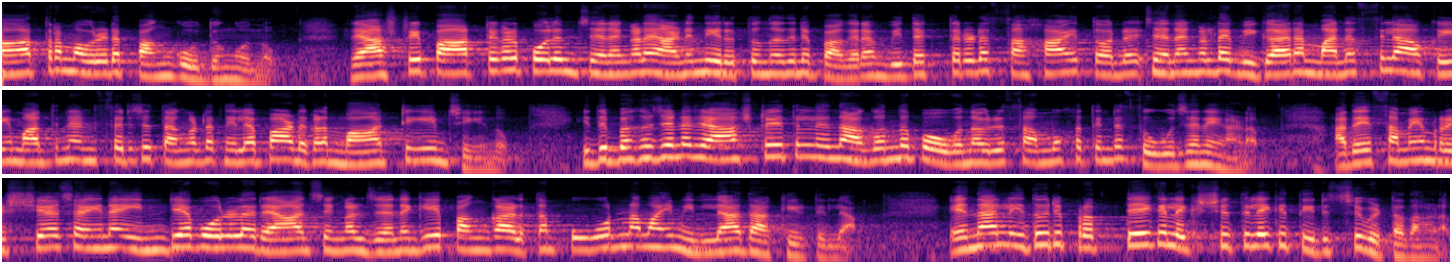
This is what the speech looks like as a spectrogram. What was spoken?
മാത്രം അവരുടെ പങ്ക് ഒതുങ്ങുന്നു. രാഷ്ട്രീയ പാർട്ടികൾ പോലും ജനങ്ങളെ അണിനിരത്തുന്നതിന് പകരം വിദഗ്ധരുടെ സഹായത്തോടെ ജനങ്ങളുടെ വികാരം മനസ്സിലാക്കുകയും അതിനനുസരിച്ച് തങ്ങളുടെ നിലപാടുകൾ മാറ്റുകയും ചെയ്യുന്നു. ഇത് ബഹുജന രാഷ്ട്രീയത്തിൽ നിന്ന് അകന്നു പോകുന്ന ഒരു സമൂഹത്തിന്റെ സൂചനയാണ്. അതേസമയം റഷ്യ ചൈന ഇന്ത്യ പോലുള്ള രാജ്യങ്ങൾ ജനകീയ പങ്കാളിത്തം പൂർണമായും ഇല്ലാതാക്കിയിട്ടില്ല. എന്നാൽ ഇതൊരു പ്രത്യേക ലക്ഷ്യത്തിലേക്ക് തിരിച്ചുവിട്ടതാണ്.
